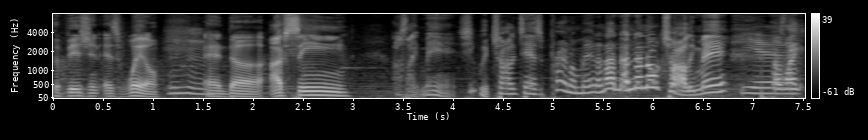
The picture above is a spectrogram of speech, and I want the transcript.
the vision as well. Mm-hmm. And uh, I've seen. I was like, man, she with Charlie Chan Soprano, man, and I, I know Charlie, man. Yeah. I was like,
